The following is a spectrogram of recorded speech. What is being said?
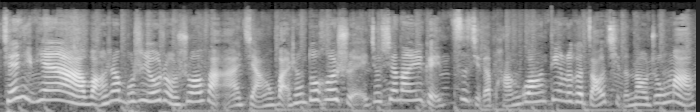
前几天啊，网上不是有种说法，讲晚上多喝水就相当于给自己的膀胱定了个早起的闹钟吗？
